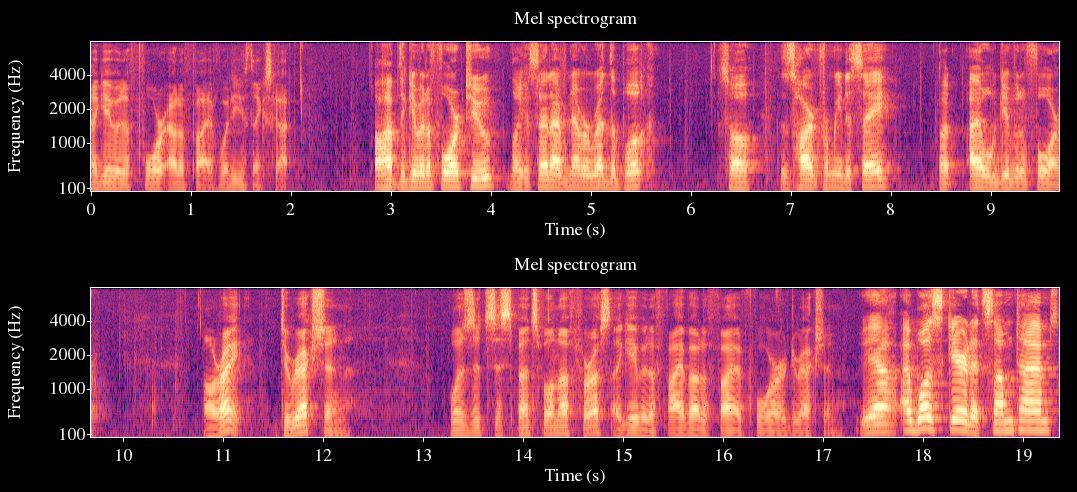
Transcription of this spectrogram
I gave it a four out of five. What do you think, Scott? I'll have to give it a four too. Like I said, I've never read the book, so this is hard for me to say, but I will give it a four. All right. Direction. Was it suspenseful enough for us? I gave it a five out of five for direction. Yeah, I was scared at some times,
